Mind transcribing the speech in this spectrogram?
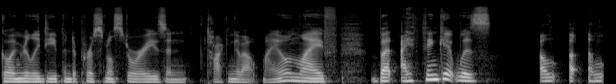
going really deep into personal stories and talking about my own life. But I think it was. A, a,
